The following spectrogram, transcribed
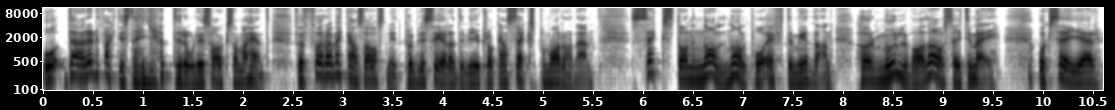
Och där är det faktiskt en jätterolig sak som har hänt. För förra veckans avsnitt publicerade vi ju klockan sex på morgonen. 16.00 på eftermiddagen hör Mullvad av sig till mig och säger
